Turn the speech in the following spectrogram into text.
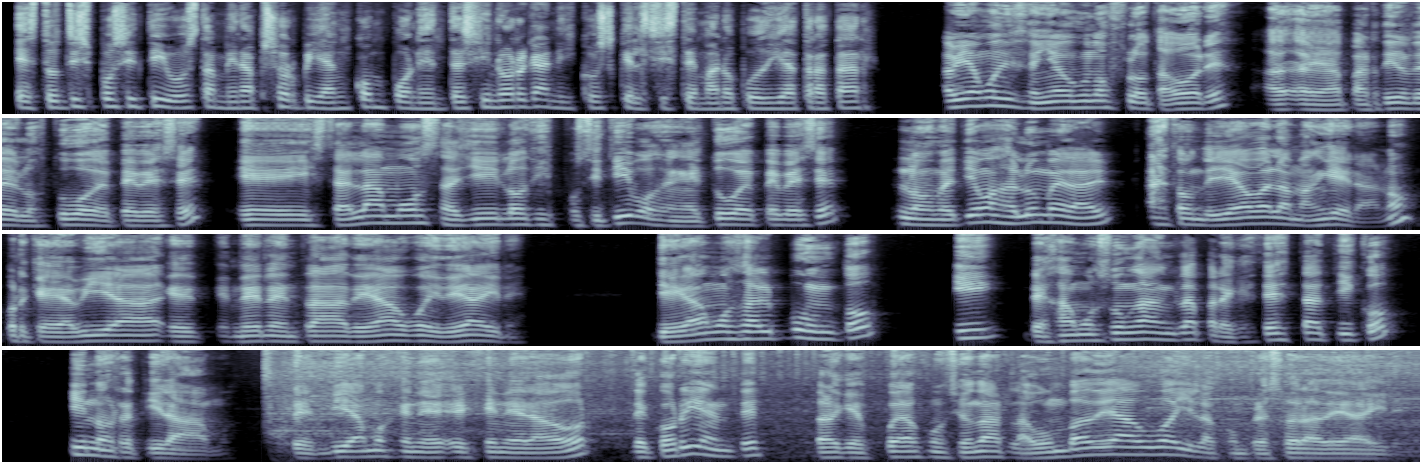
Estos dispositivos también absorbían componentes inorgánicos que el sistema no podía tratar. Habíamos diseñado unos flotadores a, partir de los tubos de PVC. Eh, instalamos allí los dispositivos en el tubo de PVC. Los metíamos al humedal hasta donde llegaba la manguera, ¿no? Porque había que tener la entrada de agua y de aire. Llegamos al punto y dejamos un ancla para que esté estático y nos retirábamos. prendíamos el generador de corriente para que pueda funcionar la bomba de agua y la compresora de aire.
